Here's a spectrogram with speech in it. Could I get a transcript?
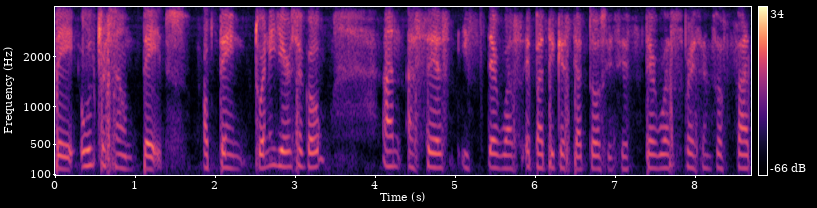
the ultrasound tapes obtained 20 years ago and assessed if there was hepatic steatosis, if there was presence of fat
